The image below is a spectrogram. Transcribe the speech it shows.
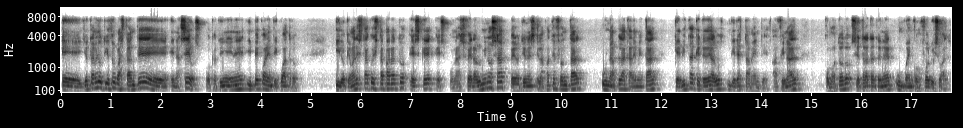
Eh, yo también lo utilizo bastante en aseos, porque tiene IP44. Y lo que más destaco de este aparato es que es una esfera luminosa, pero tienes en la parte frontal una placa de metal que evita que te dé la luz directamente. Al final, como todo, se trata de tener un buen confort visual.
